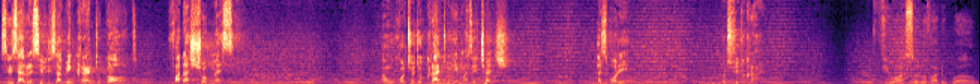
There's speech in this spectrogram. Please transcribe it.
Since I received this, I've been crying to God, Father, show mercy. And we'll continue to cry to Him as a church, as a body. Continue to cry. Viewers all over the world,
